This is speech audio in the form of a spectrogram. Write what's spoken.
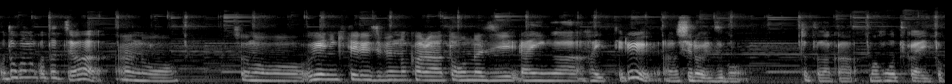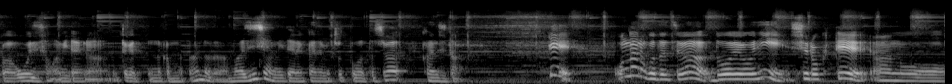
男の子たちはあのその上に着てる自分のカラーと同じラインが入ってるあの白いズボンちょっとなんか魔法使いとか王子様みたいななんかなんだろうなマジシャンみたいな感じもちょっと私は感じた。で女の子たちは同様に白くてあの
